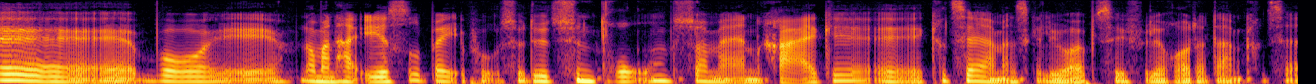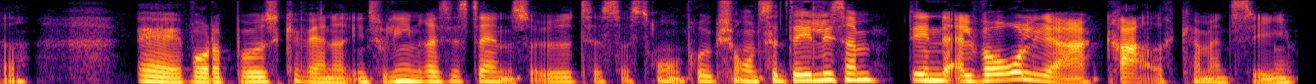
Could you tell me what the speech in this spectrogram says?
Øh, hvor øh, når man har S'et bagpå, så det er et syndrom, som er en række øh, kriterier, man skal leve op til ifølge Rotterdam-kriteriet, øh, hvor der både skal være noget insulinresistens og øget testosteronproduktion. Så det er ligesom det er en alvorligere grad, kan man sige.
